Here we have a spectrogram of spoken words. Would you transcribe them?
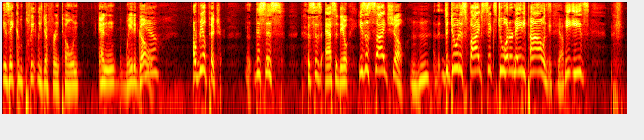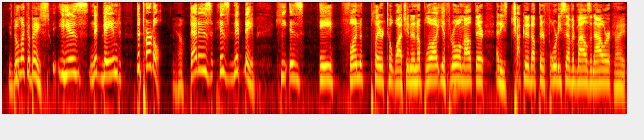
is a completely different tone and way to go. Yeah. A real pitcher. This is. This is Astudillo. He's a sideshow. Mm-hmm. The dude is 5'6", 280 pounds. Yep. He, he's He's built like a base. he is nicknamed the Turtle. Yeah. That is his nickname. He is a fun player to watch. And in a blowout, you throw him out there and he's chucking it up there 47 miles an hour. Right.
